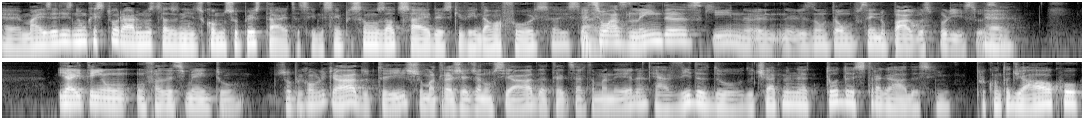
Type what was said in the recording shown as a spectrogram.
É, mas eles nunca estouraram nos Estados Unidos como superstars, assim. Eles sempre são os outsiders que vêm dar uma força e saem. Eles são as lendas que eles não estão sendo pagos por isso. assim. É. E aí tem um, um falecimento super complicado, triste, uma tragédia anunciada até de certa maneira. É, a vida do, do Chapman é toda estragada, assim, por conta de álcool.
